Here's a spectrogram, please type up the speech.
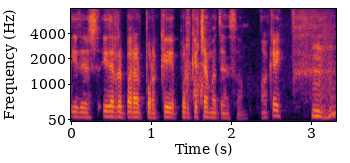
ides, ides reparar por que por que chama atención, ok? Uh -huh.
